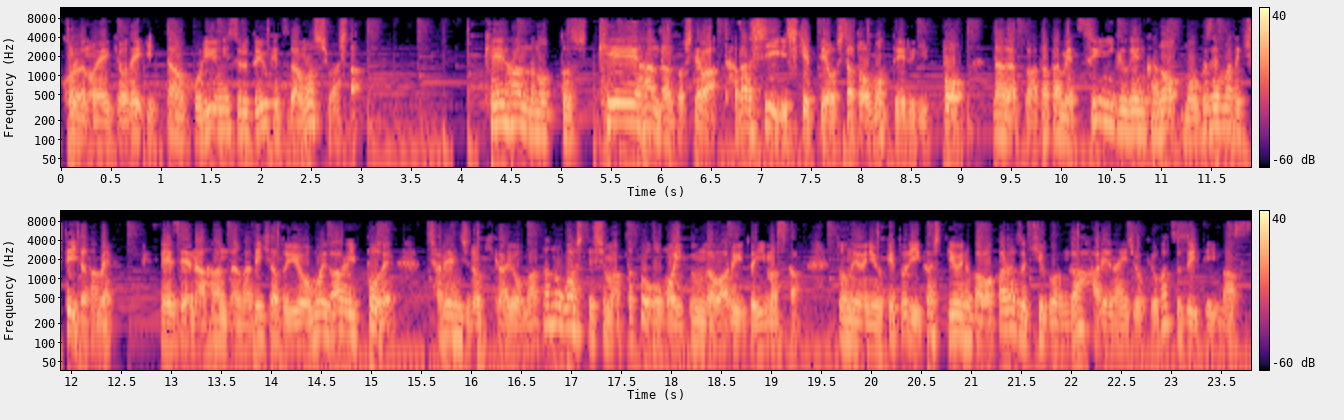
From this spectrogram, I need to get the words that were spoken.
コロナの影響で一旦保留にするという決断をしました。経営判断のとし経営判断としては正しい意思決定をしたと思っている一方、長く温め、ついに具現化の目前まで来ていたため、冷静な判断ができたという思いがある一方で、チャレンジの機会をまた逃してしまったと思い、運が悪いと言いますか、どのように受け取り生かしてよいのか分からず気分が晴れない状況が続いています。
